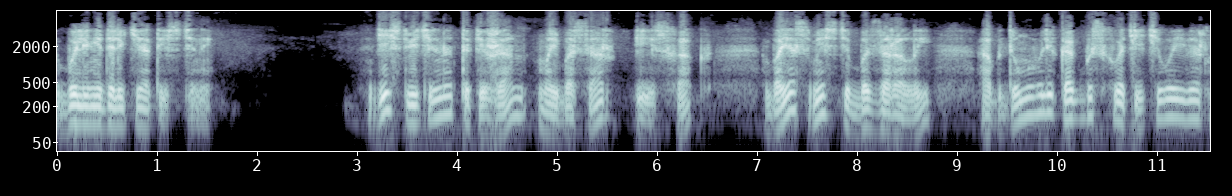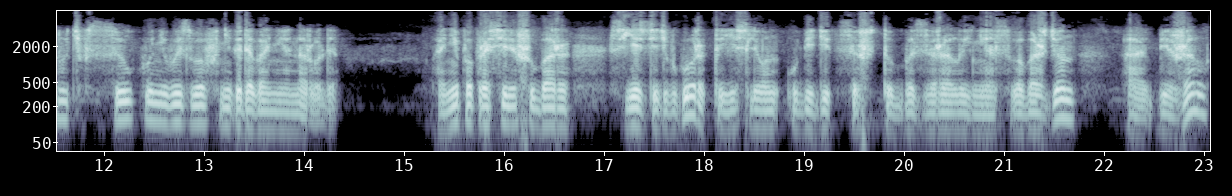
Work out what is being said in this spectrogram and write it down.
были недалеки от истины. Действительно, Такижан, Майбасар и Исхак, боясь мести Базаралы, обдумывали, как бы схватить его и вернуть в ссылку, не вызвав негодования народа. Они попросили Шубара съездить в город, и если он убедится, что Базаралы не освобожден, а бежал,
